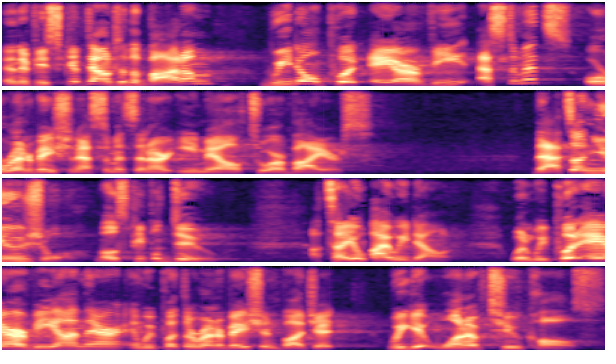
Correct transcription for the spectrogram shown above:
And if you skip down to the bottom, we don't put ARV estimates or renovation estimates in our email to our buyers. That's unusual. Most people do. I'll tell you why we don't. When we put ARV on there and we put the renovation budget, we get one of two calls.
